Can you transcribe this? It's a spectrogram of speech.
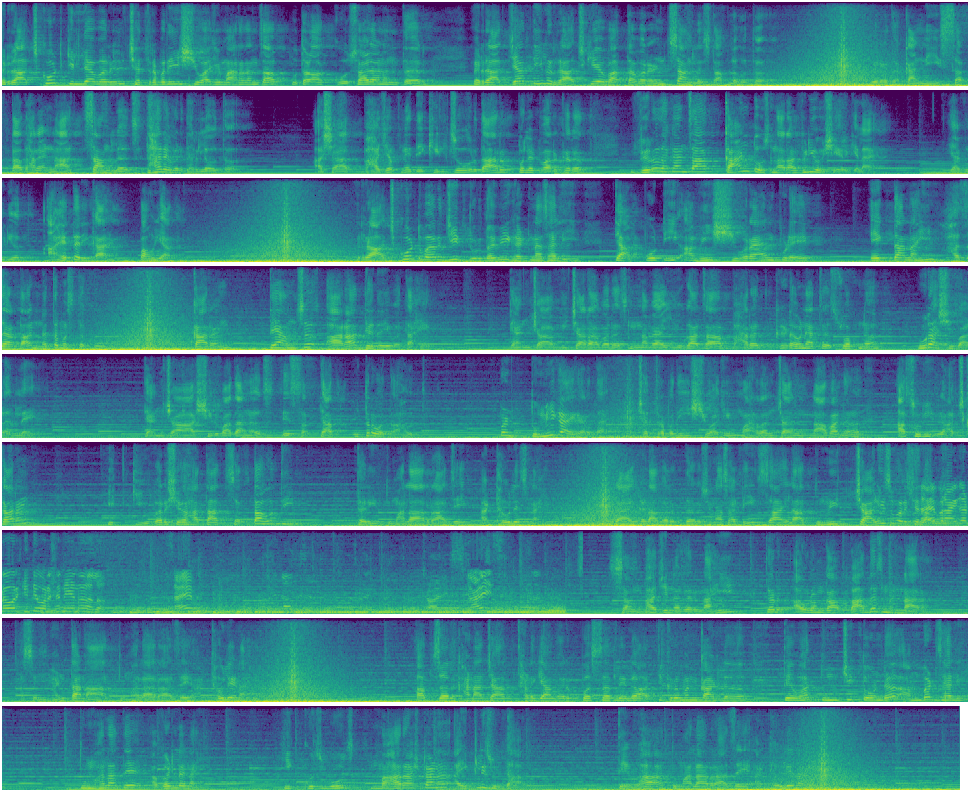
राजकोट किल्ल्यावरील छत्रपती शिवाजी महाराजांचा पुतळा कोसळल्यानंतर राज्यातील राजकीय वातावरण चांगलंच तापलं होतं. विरोधकांनी सत्ताधाऱ्यांना चांगलंच धारेवर धरलं होतं. अशात भाजपने देखील जोरदार पलटवार करत विरोधकांचा कान टोचणारा व्हिडिओ शेअर केला आहे या व्हिडिओत आहे तरी काय? पाहूयात. राजकोटवर जी दुर्दैवी घटना झाली त्या पोटी आम्ही शिवरायांपुढे एकदा नाही हजारदा नतमस्तक होऊ. कारण ते आमचं आराध्य दैवत आहे. त्यांच्या विचारावरच नव्या युगाचा भारत घडवण्याचं स्वप्न उराशी बाळगलंय. त्यांच्या आशीर्वादानंच ते सत्यात उतरवत आहोत. पण तुम्ही काय करताय? छत्रपती शिवाजी महाराजांच्या नावानं आसुरी राजकारण? इतकी वर्ष हातात सत्ता होती तरी तुम्हाला राजे आठवलेच नाही रायगडावर दर्शनासाठी जायला तुम्ही चाळीस वर्ष साहेब. रायगडावर किती वर्षांनी येणं झालं? साहेब चाळीस. संभाजीनगर नाही तर औरंगाबादच म्हणणार. असं म्हणताना तुम्हाला राजे आठवले नाही. अफजल खानाच्या थडग्यावर पसरलेलं अतिक्रमण काढलं तेव्हा तुमची तोंड आंबट झाली. तुम्हाला ते आवडलं नाही. ही कुजबूज महाराष्ट्रानं ऐकली सुद्धा. तेव्हा तुम्हाला राजे आठवले नाही.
